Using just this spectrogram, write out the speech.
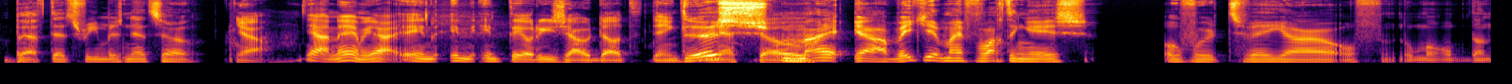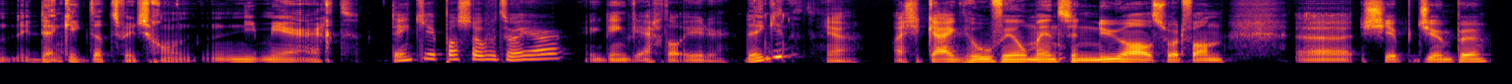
Birthday streamers net zo. Ja. ja, nee, maar ja, in, in, in theorie zou dat denk ik net Dus, zo... mijn, ja, weet je, mijn verwachting is over twee jaar of noem maar op, dan denk ik dat Twitch gewoon niet meer echt. Denk je pas over twee jaar? Ik denk echt al eerder. Denk je het? Ja. Als je kijkt hoeveel mensen nu al een soort van eh, ship jumpen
